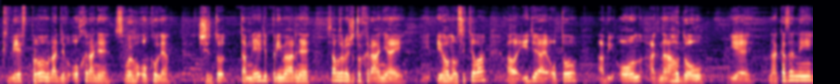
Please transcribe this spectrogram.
tkvie v prvom rade v ochrane svojho okolia. Čiže to, tam nejde primárne, samozrejme, že to chráni aj jeho nositeľa, ale ide aj o to, aby on, ak náhodou je nakazený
